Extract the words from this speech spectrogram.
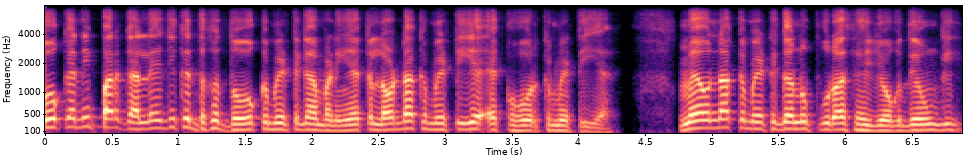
ਉਹ ਕਹਿੰਦੀ, ਪਰ ਗੱਲ ਇਹ ਜੀ ਕਿ ਦੇਖੋ, ਦੋ ਕਮੇਟੀਆਂ ਬਣੀਆਂ, ਇੱਕ ਲੋਡਾ ਕਮੇਟੀ ਹੈ, ਇੱਕ ਹੋਰ ਕਮੇਟੀ ਹੈ। ਮੈਂ ਉਹਨਾਂ ਕਮੇਟੀਆਂ ਨੂੰ ਪੂਰਾ ਸਹਿਯੋਗ ਦੇਵਾਂਗੀ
